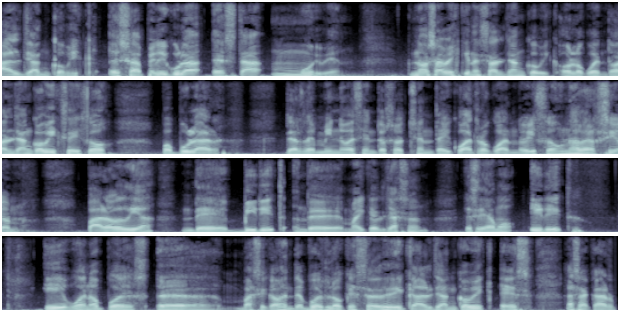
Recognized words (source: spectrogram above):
Al Jankovic. Esa película está muy bien. ¿No sabéis quién es Al Jankovic? Os lo cuento. Al Jankovic se hizo popular desde 1984 cuando hizo una versión parodia de Beat It de Michael Jackson que se llamó Eat It. Y bueno pues eh, básicamente pues lo que se dedica al Jankovic es a sacar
